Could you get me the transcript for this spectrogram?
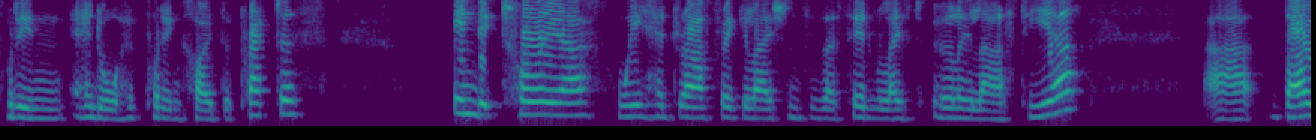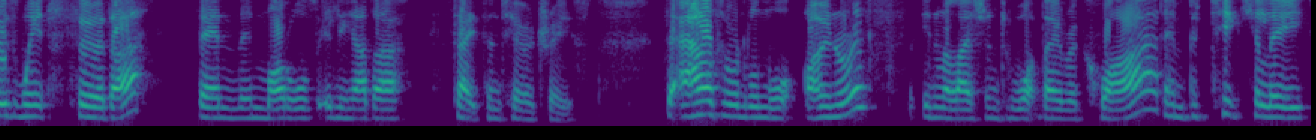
put in and or have put in codes of practice. In Victoria, we had draft regulations, as I said, released early last year. Uh, those went further than the models in the other states and territories. So ours were a little more onerous in relation to what they required, and particularly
